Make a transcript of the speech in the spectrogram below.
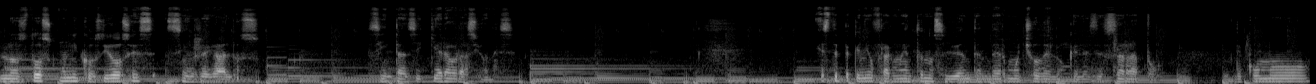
los dos únicos dioses sin regalos, sin tan siquiera oraciones. Este pequeño fragmento nos ayuda a entender mucho de lo que les decía rato, de cómo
